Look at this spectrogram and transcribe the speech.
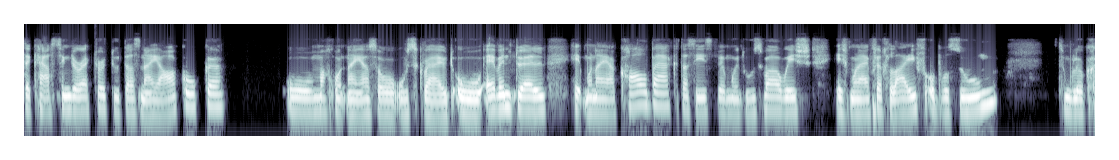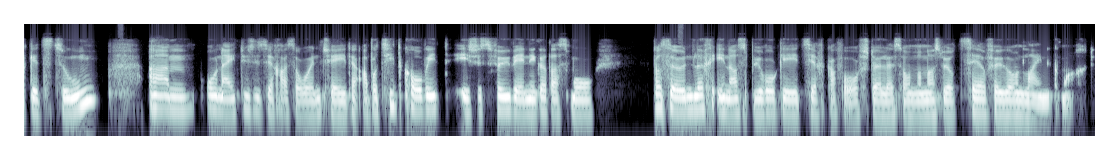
Der Casting Director tut das neu angucken und man kommt dann so ausgewählt. Und eventuell hat man dann ja Callback, das heißt, wenn man in der Auswahl ist, ist man einfach live über Zoom. Zum Glück gibt es Zoom. Ähm, und dann tun sie sich auch so entscheiden. Aber seit Covid ist es viel weniger, dass man persönlich in ein Büro geht, sich vorstellen sondern es wird sehr viel online gemacht.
